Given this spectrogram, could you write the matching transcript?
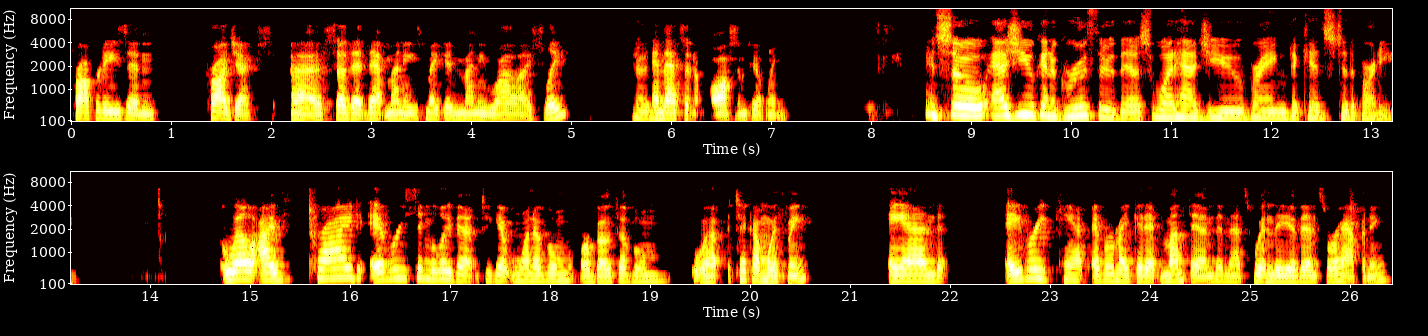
properties and projects uh, so that that money is making money while I sleep. Good. And that's an awesome feeling. And so, as you kind of grew through this, what had you bring the kids to the party? Well, I've tried every single event to get one of them or both of them to come with me. And Avery can't ever make it at month end, and that's when the events were happening.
